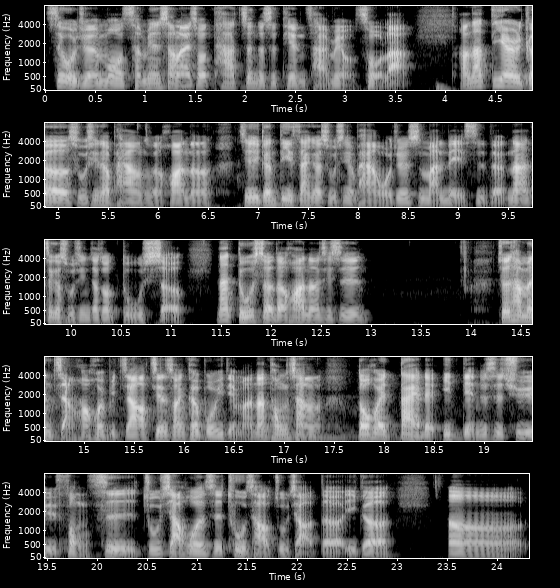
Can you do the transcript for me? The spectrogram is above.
所以我觉得某层面上来说，他真的是天才，没有错啦。好，那第二个属性的排行的话呢，其实跟第三个属性的排行，我觉得是蛮类似的。那这个属性叫做毒蛇。那毒蛇的话呢，其实就是他们讲话会比较尖酸刻薄一点嘛。那通常。都会带的一点就是去讽刺主角或者是吐槽主角的一个呃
